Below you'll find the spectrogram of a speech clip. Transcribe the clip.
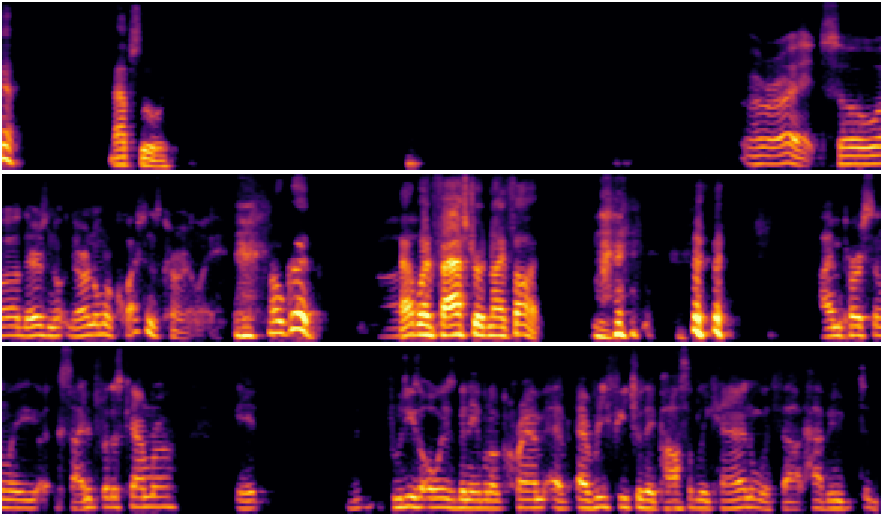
Yeah, absolutely. All right, so uh, there's no there are no more questions currently. Oh, good. Uh, That went faster than I thought. I'm personally excited for this camera. It Fuji's always been able to cram ev- every feature they possibly can without having to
